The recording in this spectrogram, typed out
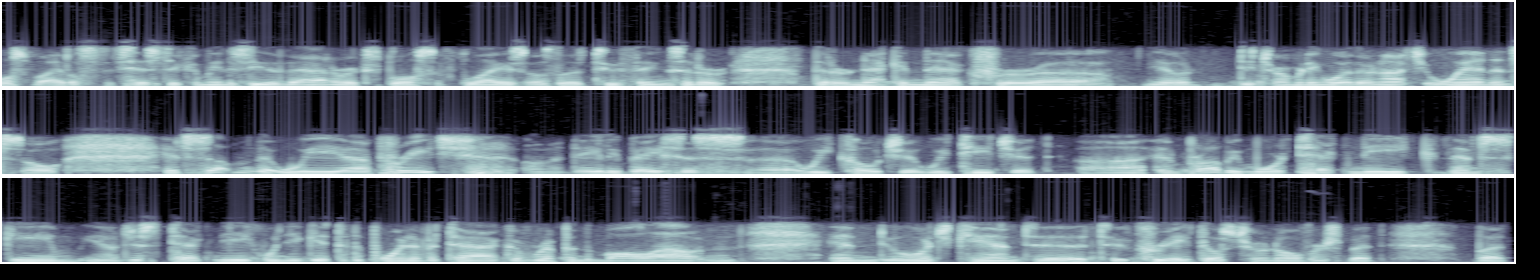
most vital statistic. I mean, it's either that or explosive plays. Those are the two things that are that are neck and neck for uh, you know determining whether or not you win. And so, it's something that we uh, preach on a daily basis. Uh, we coach it, we teach it, uh, and probably more technique than scheme. You know, just technique when you get to the point of attack of ripping the ball out and and doing what you can to to create those turnovers. But but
